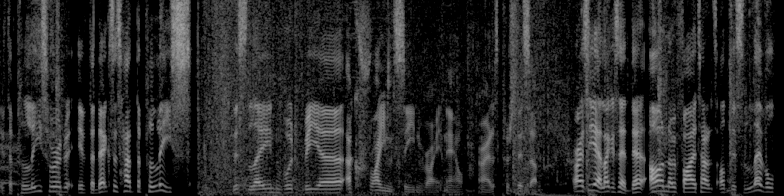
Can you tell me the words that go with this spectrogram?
If the police were, if the Nexus had the police, this lane would be a, a crime scene right now. All right, let's push this up. All right, so yeah, like I said, there are no fire talents on this level,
